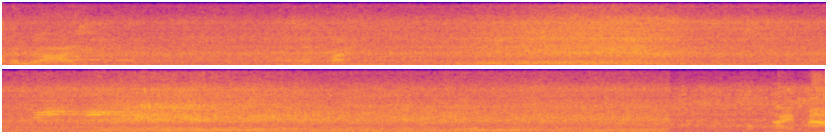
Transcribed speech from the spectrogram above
คนร้ายไปไปก็เคยมา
